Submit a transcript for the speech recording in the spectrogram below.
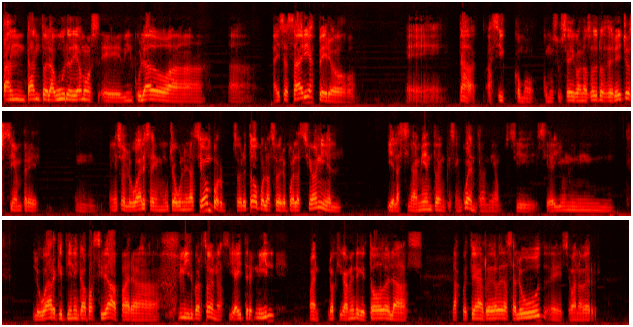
tan tanto laburo, digamos, eh, vinculado a, a, esas áreas, pero eh, nada, así como, como sucede con los otros derechos, siempre en, esos lugares hay mucha vulneración, por, sobre todo por la sobrepoblación y el, y el hacinamiento en que se encuentran, digamos. Si, si hay un lugar que tiene capacidad para mil personas y hay tres mil, bueno, lógicamente que todas las las cuestiones alrededor de la salud eh, se van a ver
